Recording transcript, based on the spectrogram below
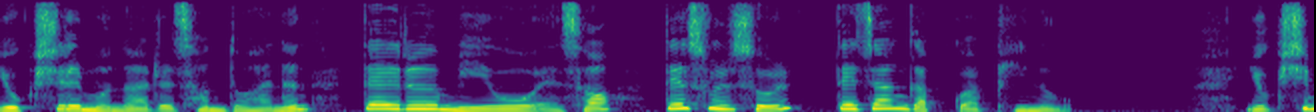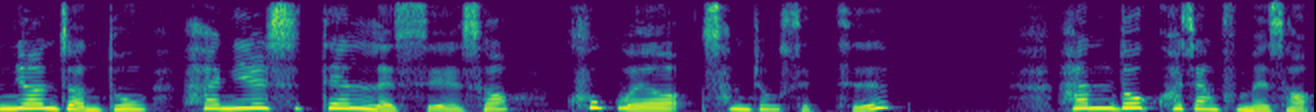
욕실 문화를 선도하는 때르미오에서 때술술 때장갑과 비누 60년 전통 한일 스텐레스에서 cookware 3종 세트 한독 화장품에서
